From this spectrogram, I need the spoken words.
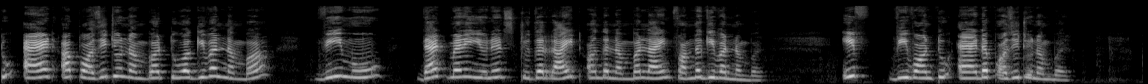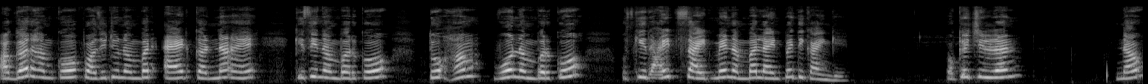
To add a positive number to a given number, we move that many units to the right on the number line from the given number. If we want to add a positive number, अगर हमको पॉजिटिव नंबर ऐड करना है किसी नंबर को तो हम वो नंबर को उसकी राइट साइड में नंबर लाइन पे दिखाएँगे okay children now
